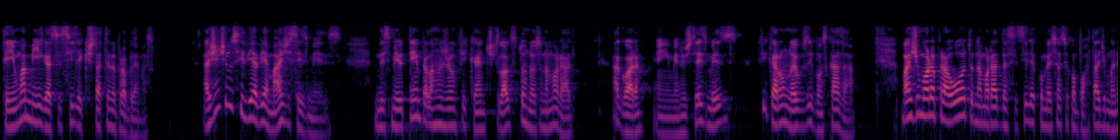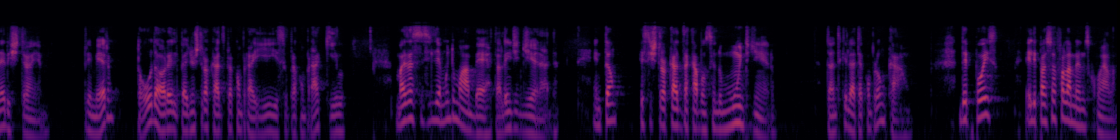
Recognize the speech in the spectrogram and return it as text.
Tem uma amiga, a Cecília, que está tendo problemas. A gente não se via havia mais de seis meses. Nesse meio tempo, ela arranjou um ficante que logo se tornou seu namorado. Agora, em menos de seis meses, ficaram noivos e vão se casar. Mas de uma hora para outra, o namorado da Cecília começou a se comportar de maneira estranha. Primeiro, toda hora ele pede uns trocados para comprar isso, para comprar aquilo. Mas a Cecília é muito mal aberta, além de dinheirada. Então, esses trocados acabam sendo muito dinheiro. Tanto que ele até comprou um carro. Depois, ele passou a falar menos com ela.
